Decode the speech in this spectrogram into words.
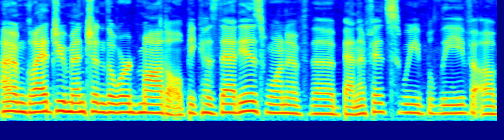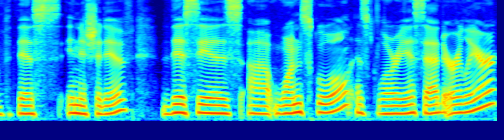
I'm glad you mentioned the word model because that is one of the benefits we believe of this initiative. This is uh, one school, as Gloria said earlier,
